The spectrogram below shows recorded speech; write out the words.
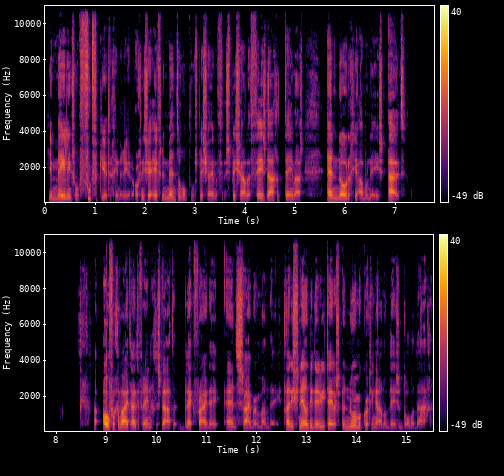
je mailings om voetverkeer te genereren. Organiseer evenementen rondom speciale, speciale feestdagen, thema's en nodig je abonnees uit. Maar overgewaaid uit de Verenigde Staten, Black Friday en Cyber Monday. Traditioneel bieden retailers enorme korting aan op deze dolle dagen.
